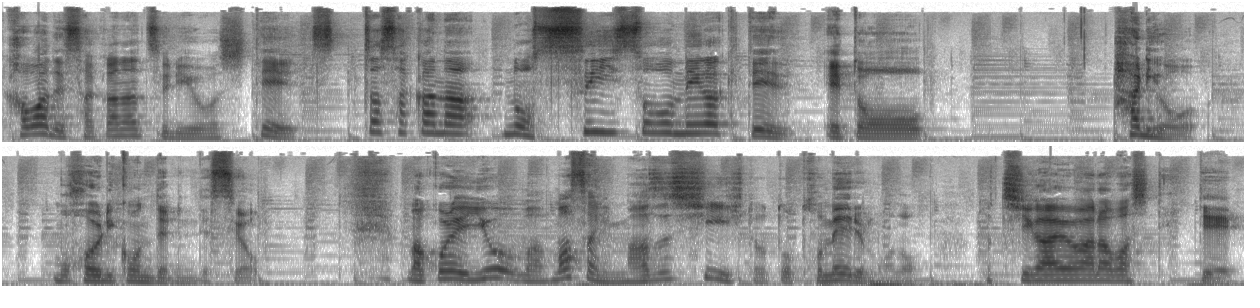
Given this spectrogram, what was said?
川で魚釣りをして、釣った魚の水槽をめがけて、えっと、針をも放り込んでるんですよ。まあこれ、要はまさに貧しい人と止めるもの、違いを表していて、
